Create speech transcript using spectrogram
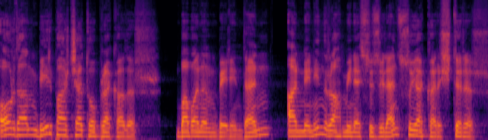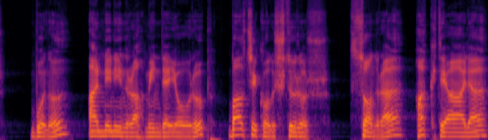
Oradan bir parça toprak alır. Babanın belinden annenin rahmine süzülen suya karıştırır. Bunu annenin rahminde yoğurup balçık oluşturur. Sonra Hak Teala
